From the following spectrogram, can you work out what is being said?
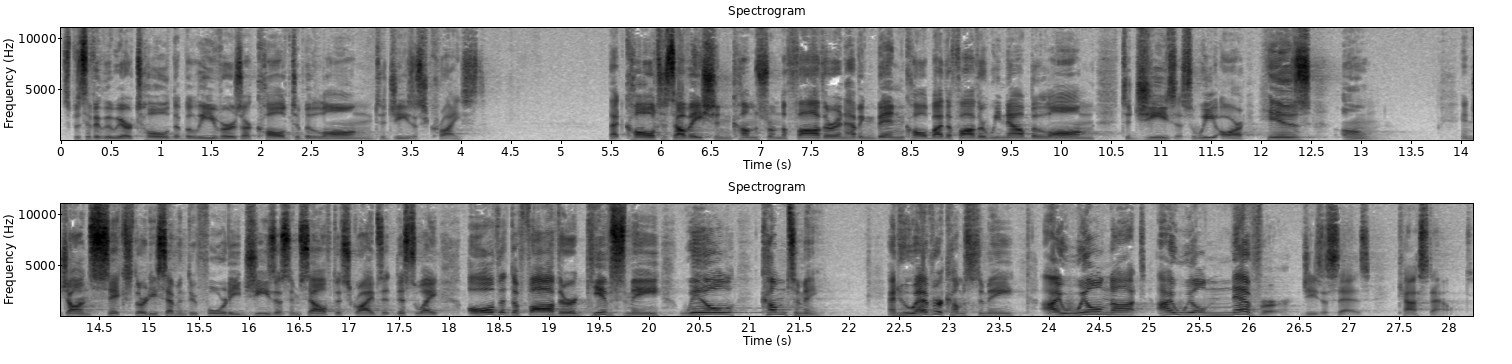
Specifically, we are told that believers are called to belong to Jesus Christ. That call to salvation comes from the Father, and having been called by the Father, we now belong to Jesus. We are His own. In John 6, 37 through 40, Jesus himself describes it this way All that the Father gives me will come to me. And whoever comes to me, I will not, I will never, Jesus says, cast out.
